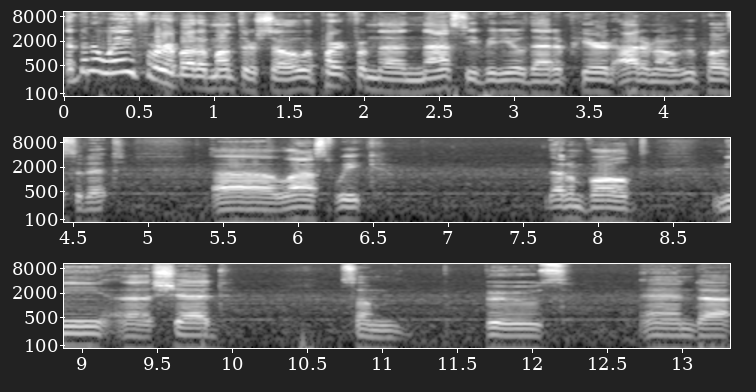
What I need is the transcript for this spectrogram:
I've been away for about a month or so, apart from the nasty video that appeared, I don't know who posted it, uh, last week. That involved me, uh, Shed, some booze, and uh,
